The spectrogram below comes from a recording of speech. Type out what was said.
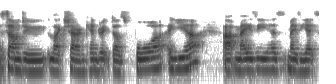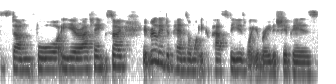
Some do, like Sharon Kendrick does four a year. Uh, Maisie has Maisie Yates has done four a year, I think. So it really depends on what your capacity is, what your readership is.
